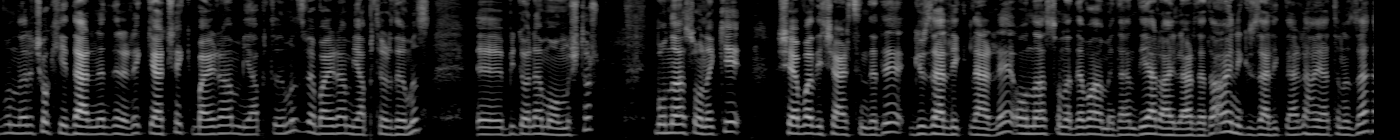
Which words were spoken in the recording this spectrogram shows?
bunları çok iyi değerlendirerek gerçek bayram yaptığımız ve bayram yaptırdığımız e, bir dönem olmuştur. Bundan sonraki Şevval içerisinde de güzelliklerle, ondan sonra devam eden diğer aylarda da aynı güzelliklerle hayatınıza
